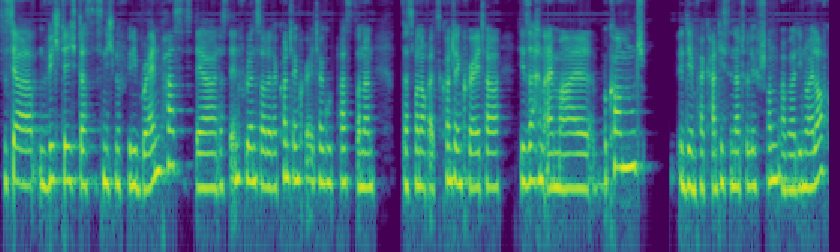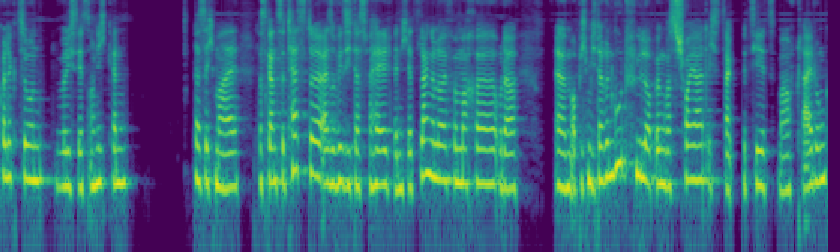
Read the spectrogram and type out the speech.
es ist ja wichtig, dass es nicht nur für die Brand passt, dass der, dass der Influencer oder der Content Creator gut passt, sondern dass man auch als Content Creator die Sachen einmal bekommt. In dem Fall kannte ich sie natürlich schon, aber die neue Laufkollektion würde ich sie jetzt noch nicht kennen. Dass ich mal das Ganze teste, also wie sich das verhält, wenn ich jetzt lange Läufe mache oder ähm, ob ich mich darin gut fühle, ob irgendwas scheuert. Ich sag, beziehe jetzt mal auf Kleidung.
